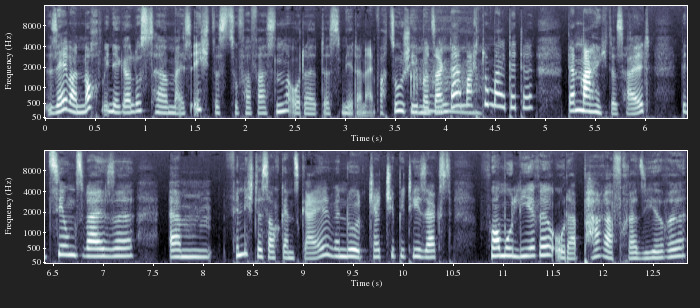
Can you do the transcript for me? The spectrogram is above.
selber noch weniger Lust haben als ich, das zu verfassen oder das mir dann einfach zuschieben und sagen, da mach du mal bitte, dann mache ich das halt. Beziehungsweise ähm, finde ich das auch ganz geil, wenn du ChatGPT sagst, formuliere oder paraphrasiere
